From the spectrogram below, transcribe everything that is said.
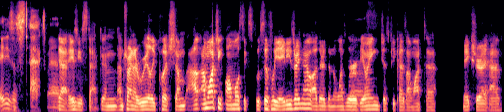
80s is stacked, man. yeah 80s is stacked and i'm trying to really push i'm i'm watching almost exclusively 80s right now other than the ones we're Nice. reviewing just because i want to make sure i have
